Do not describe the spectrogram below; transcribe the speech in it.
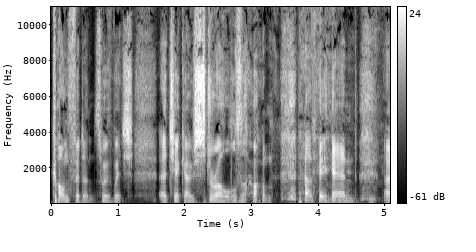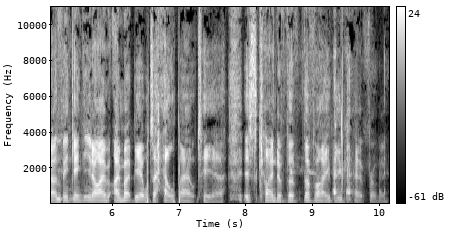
confidence with which uh, Chico strolls on at the end, uh, thinking you know I, I might be able to help out here is kind of the the vibe you get from him.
